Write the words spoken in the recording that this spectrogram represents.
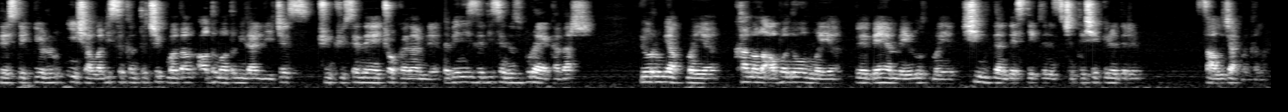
destekliyorum. İnşallah bir sıkıntı çıkmadan adım adım ilerleyeceğiz. Çünkü seneye çok önemli. Beni izlediyseniz buraya kadar yorum yapmayı, kanala abone olmayı ve beğenmeyi unutmayın. Şimdiden destekleriniz için teşekkür ederim. Sağlıcakla kalın.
